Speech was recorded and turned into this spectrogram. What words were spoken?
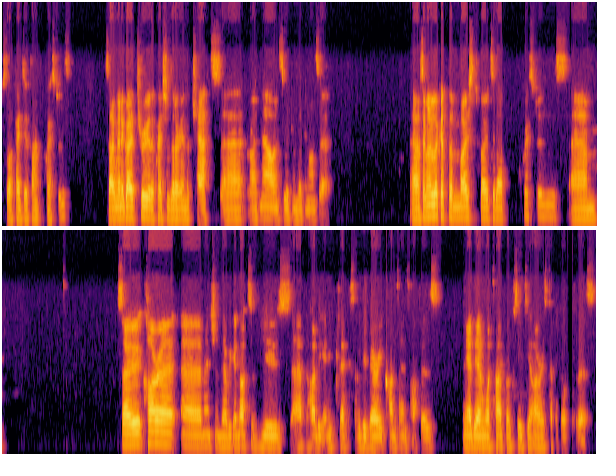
still plenty of time for questions. So I'm going to go through the questions that are in the chat uh, right now and see which ones I can answer. Uh, so I'm going to look at the most voted up questions. Um, so Clara uh, mentioned that we get lots of views, uh, hardly any clicks. So we do very content offers. Any idea on what type of CTR is typical for this?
